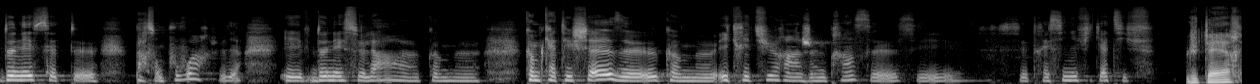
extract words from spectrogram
donner cette euh, par son pouvoir, je veux dire, et donner cela euh, comme euh, comme catéchèse, comme écriture à un jeune prince, c'est très significatif. Luther,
